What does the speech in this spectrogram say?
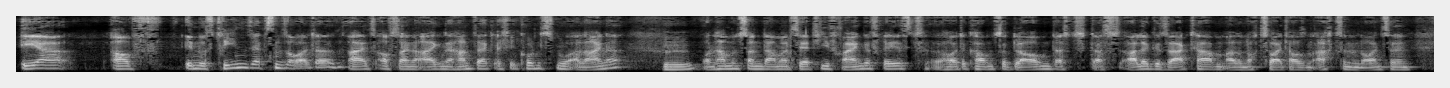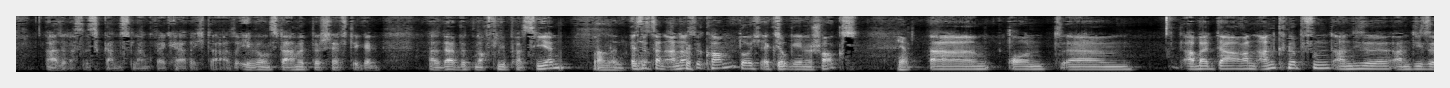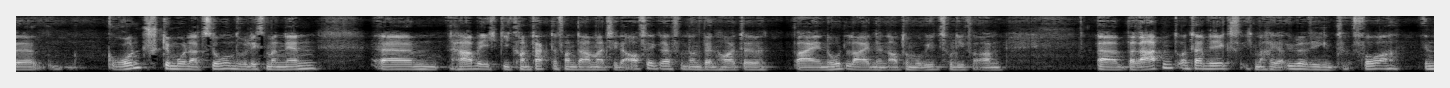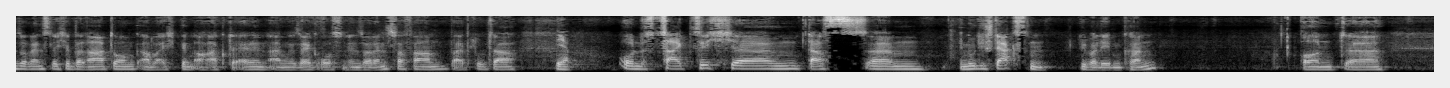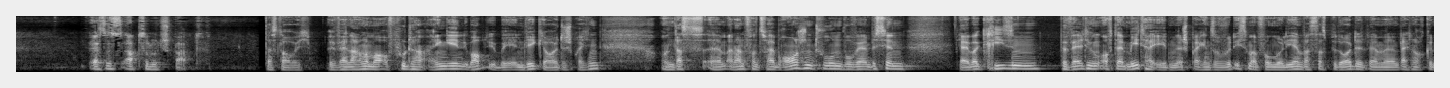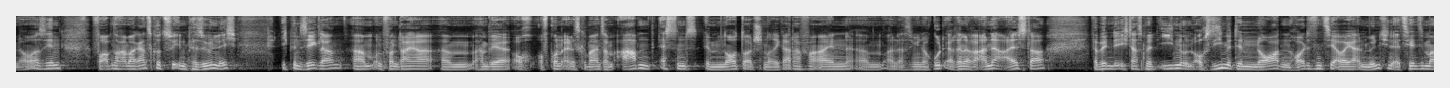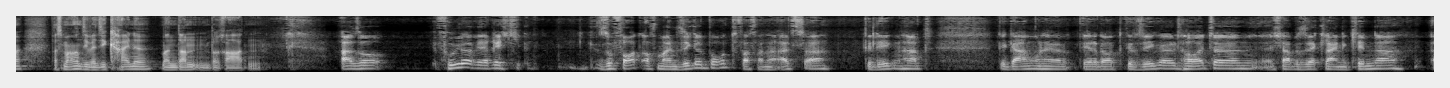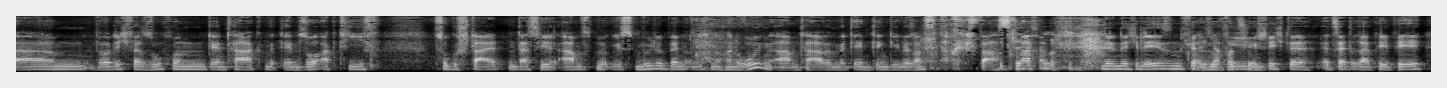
eher auf Industrien setzen sollte, als auf seine eigene handwerkliche Kunst nur alleine. Mhm. Und haben uns dann damals sehr tief reingefräst. Heute kaum zu glauben, dass, dass alle gesagt haben, also noch 2018 und 19, also das ist ganz lang weg, Herr Richter. Also ehe wir uns damit beschäftigen, also da wird noch viel passieren. Wahnsinn. Es ist dann anders gekommen durch exogene Schocks. Ja. Ähm, und ähm, aber daran anknüpfend an diese an diese Grundstimulation, so will ich es mal nennen, ähm, habe ich die Kontakte von damals wieder aufgegriffen und bin heute bei notleidenden Automobilzulieferern äh, beratend unterwegs. Ich mache ja überwiegend vor insolvenzliche Beratung, aber ich bin auch aktuell in einem sehr großen Insolvenzverfahren bei Pluta. Ja. Und es zeigt sich, ähm, dass ähm, nur die Stärksten überleben können. Und äh, es ist absolut spannend. Das glaube ich. Wir werden nachher nochmal auf Pluta eingehen, überhaupt über Ihren Weg ja heute sprechen. Und das ähm, anhand von zwei Branchen tun, wo wir ein bisschen ja, über Krisenbewältigung auf der Metaebene sprechen. So würde ich es mal formulieren. Was das bedeutet, werden wir dann gleich noch genauer sehen. Vorab noch einmal ganz kurz zu Ihnen persönlich. Ich bin Segler ähm, und von daher ähm, haben wir auch aufgrund eines gemeinsamen Abendessens im Norddeutschen Regattaverein, ähm, an das ich mich noch gut erinnere, an der Alster, verbinde ich das mit Ihnen und auch Sie mit dem Norden. Heute sind Sie aber ja in München. Erzählen Sie mal, was machen Sie, wenn Sie keine Mandanten beraten? Also Früher wäre ich sofort auf mein Segelboot, was an der Alster gelegen hat, gegangen und wäre dort gesegelt. Heute, ich habe sehr kleine Kinder, ähm, würde ich versuchen, den Tag mit denen so aktiv zu gestalten, dass sie abends möglichst müde bin und ich noch einen ruhigen Abend habe mit den Dingen, die mir sonst noch Spaß machen, nämlich lesen, Philosophie, Geschichte etc. pp.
